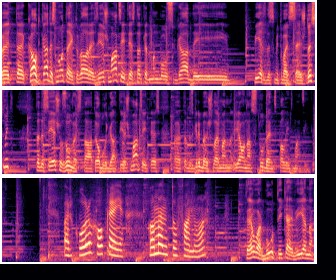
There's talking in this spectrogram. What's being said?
Bet eh, kaut kad es noteikti vēlreiz iešu mācīties, tad, kad man būs gadi 50 vai 60. Tad es iešu uz universitāti, obligāti iešu mācīties. Tad es gribēšu, lai man jaunās students palīdz mācīties. Par kuru hokeja komandu fano? Tev var būt tikai viena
